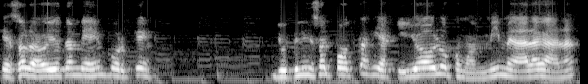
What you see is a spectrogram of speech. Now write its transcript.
que eso lo hago yo también, porque yo utilizo el podcast y aquí yo hablo como a mí me da la gana,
